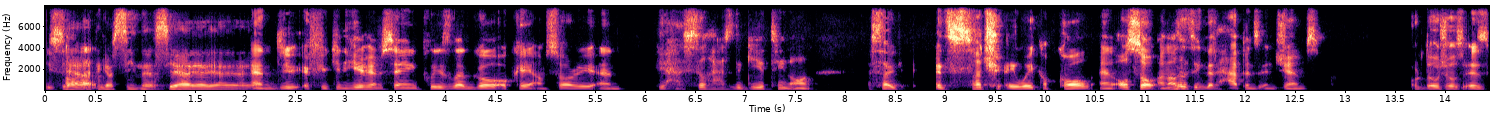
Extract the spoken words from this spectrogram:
You saw yeah, that? I think I've seen this. Yeah, yeah, yeah, yeah. yeah. And you, if you can hear him saying, "Please let go," okay, I'm sorry, and he has, still has the guillotine on. It's like it's such a wake up call. And also another thing that happens in gyms or dojos is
